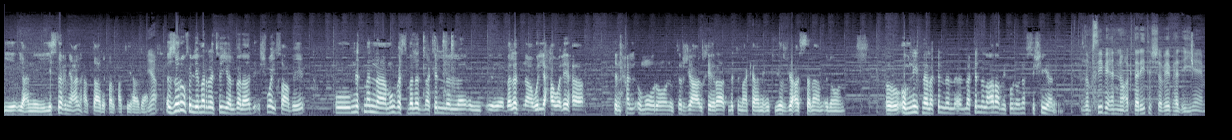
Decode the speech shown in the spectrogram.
ي- يعني يستغني عنها بتعرف الحكي هذا. يا الظروف اللي مرت فيها البلد شوي صعبة وبنتمنى مو بس بلدنا كل بلدنا واللي حواليها تنحل أمورهم وترجع الخيرات مثل ما كانت ويرجع السلام لهم وأمنيتنا لكل لكل العرب يكونوا نفس الشيء يعني. المصيبة إنه أكترية الشباب هالأيام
